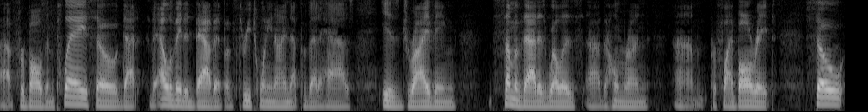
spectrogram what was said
uh, for balls in play. So that the elevated BABIP of 329 that Pivetta has is driving some of that as well as uh, the home run um, per fly ball rate. So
